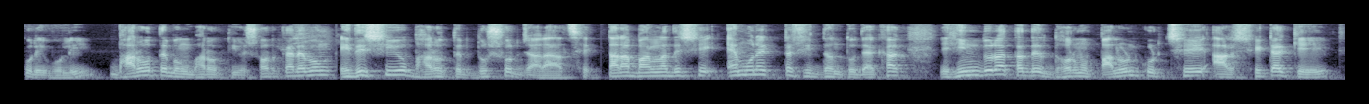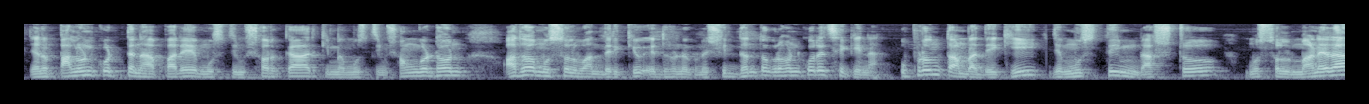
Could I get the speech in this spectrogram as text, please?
করে বলি, ভারত এবং ভারতীয় সরকার এবং এদেশীয় ভারতের দোসর যারা আছে, তারা বাংলাদেশে এমন একটা সিদ্ধান্ত দেখাক যে হিন্দুরা তাদের ধর্ম পালন করছে আর সেটাকে যেন পালন করতে না পারে মুসলিম সরকার কিংবা মুসলিম সংগঠন, অথবা মুসলমানদের কেউ এ ধরনের কোনো সিদ্ধান্ত গ্রহণ করেছে কিনা। উপরন্তু আমরা দেখি যে মুসলিম রাষ্ট্র, মুসলমানেরা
